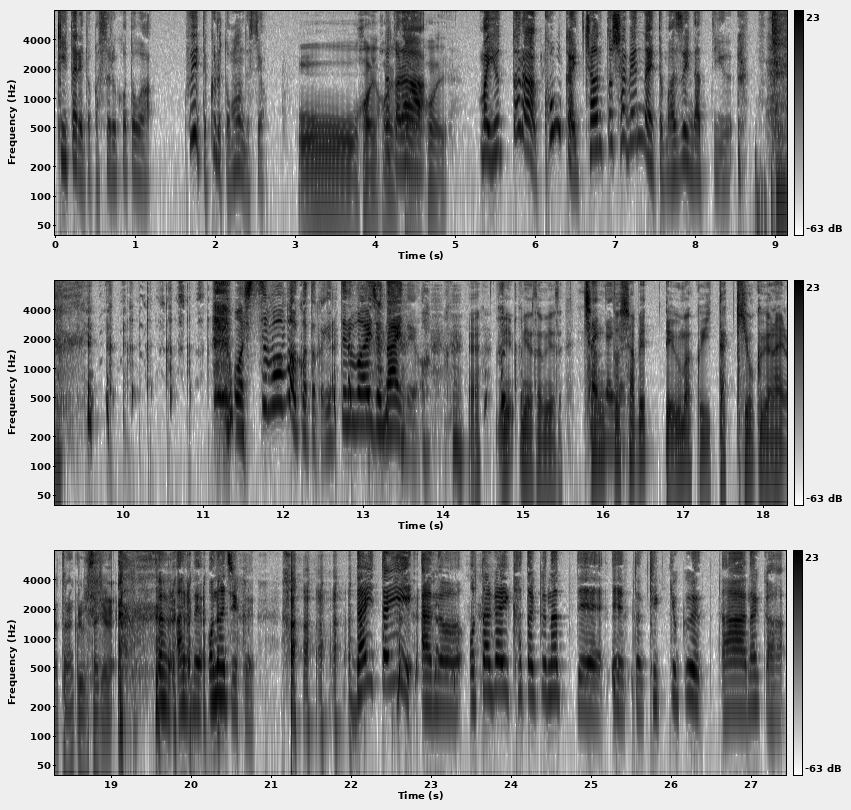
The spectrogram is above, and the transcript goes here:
聞いたりとかすることが増えてくると思うんですよ。おおはいはいはいだからはいまあ言ったら今回ちゃんと喋んないとまずいなっていう。もう質問箱とか言ってる場合じゃないのよ。み皆さん皆さんちゃんと喋ってうまくいった記憶がないの？トランクルームスタジオでうん、あのね、同じく。大体、あの、お互い硬くなって、えっと、結局、ああ、なんか、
